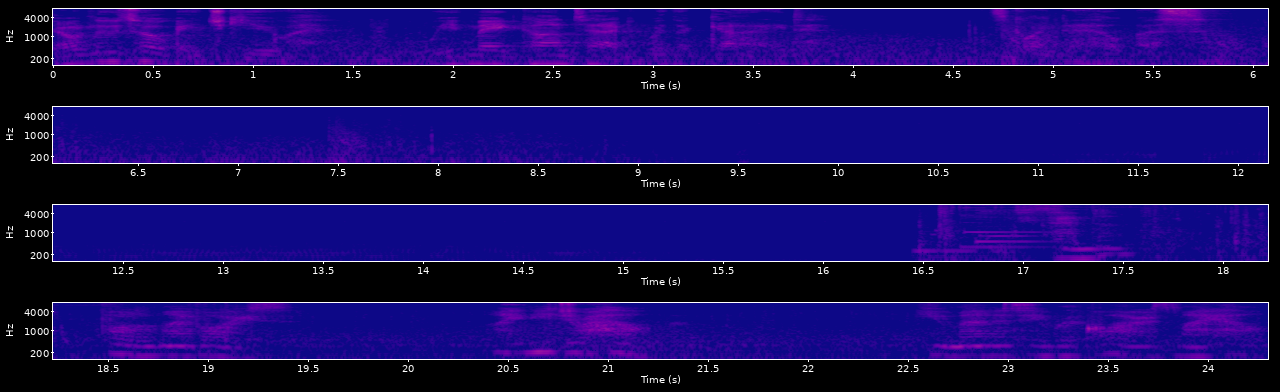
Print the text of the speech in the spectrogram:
Don't lose hope, HQ. We've made contact with a guide. It's going to help us. Descendant, follow my voice. I need your help. Humanity requires my help.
